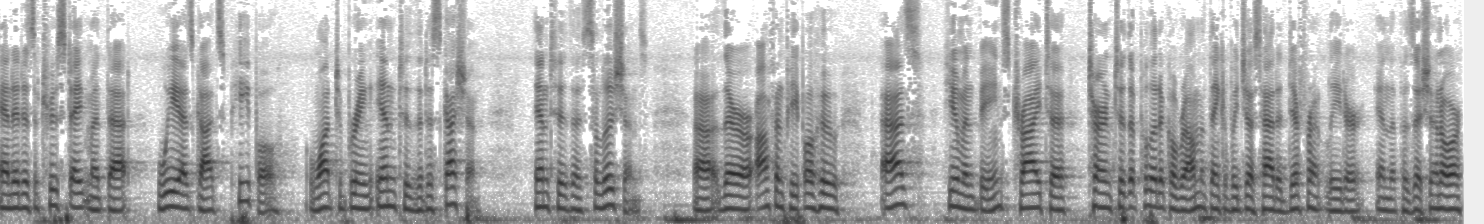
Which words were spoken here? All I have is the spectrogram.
and it is a true statement that we as God's people want to bring into the discussion, into the solutions. Uh, there are often people who, as human beings, try to turn to the political realm and think if we just had a different leader in the position, or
